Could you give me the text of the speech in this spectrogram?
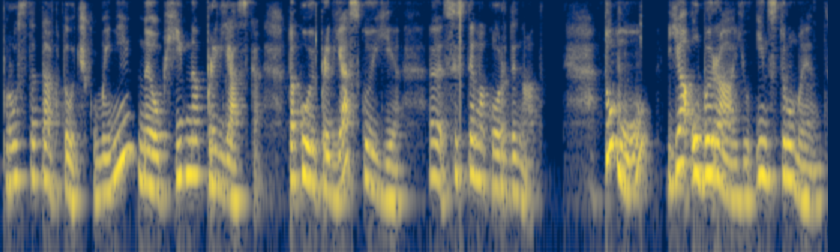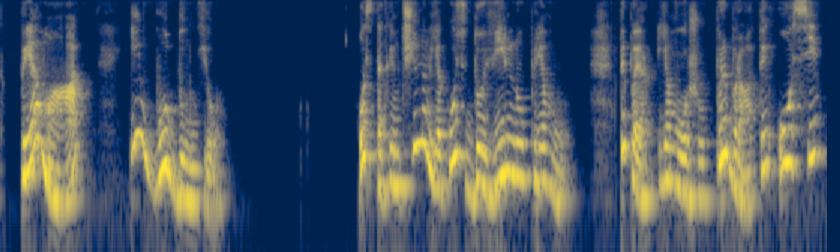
просто так точку. Мені необхідна прив'язка. Такою прив'язкою є е, система координат. Тому я обираю інструмент пряма і будую. Ось таким чином якусь довільну пряму. Тепер я можу прибрати осі,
